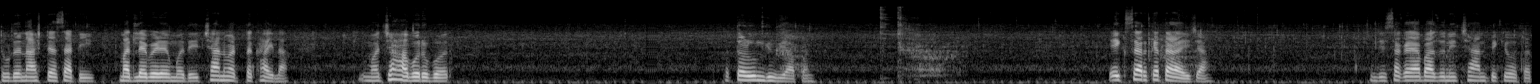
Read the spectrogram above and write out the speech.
थोडं नाश्त्यासाठी मधल्या वेळेमध्ये छान वाटतं खायला. किंवा चहाबरोबर तर तळून घेऊया आपण. एकसारख्या तळायच्या. म्हणजे सगळ्या बाजूनी छानपैकी होतात.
